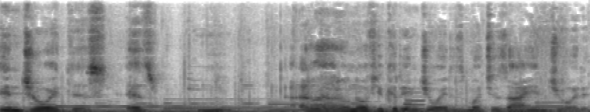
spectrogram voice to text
enjoyed this as I don't, I don't know if you could enjoy it as much as I enjoyed it,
